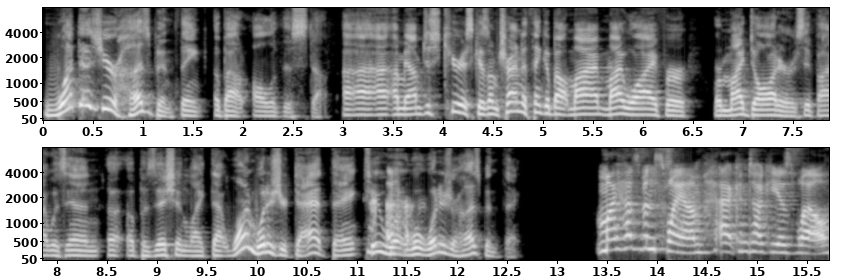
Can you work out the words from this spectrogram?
what does your husband think about all of this stuff? I, I, I mean, I'm just curious because I'm trying to think about my my wife or or my daughters if I was in a, a position like that. One, what does your dad think? Two, what, what, what does your husband think? My husband swam at Kentucky as well.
